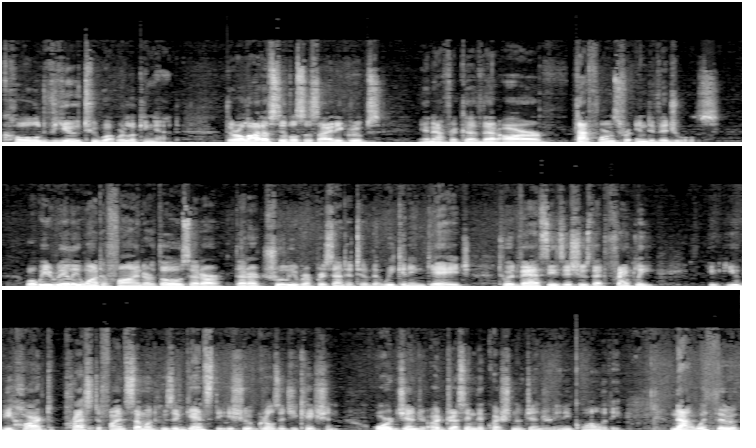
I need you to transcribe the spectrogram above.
cold view to what we're looking at. There are a lot of civil society groups in Africa that are platforms for individuals. What we really want to find are those that are that are truly representative that we can engage to advance these issues that frankly you'd be hard pressed to find someone who's against the issue of girls' education or gender addressing the question of gender inequality. Not with the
